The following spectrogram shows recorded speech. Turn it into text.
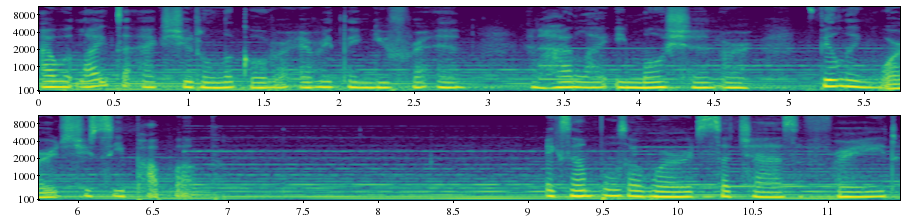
I would like to ask you to look over everything you've written and highlight emotion or feeling words you see pop up. Examples are words such as afraid,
